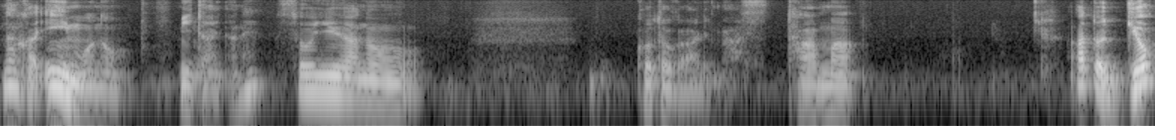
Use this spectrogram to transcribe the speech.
なんかいいものみたいなねそういうあのことがあります。玉あと玉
